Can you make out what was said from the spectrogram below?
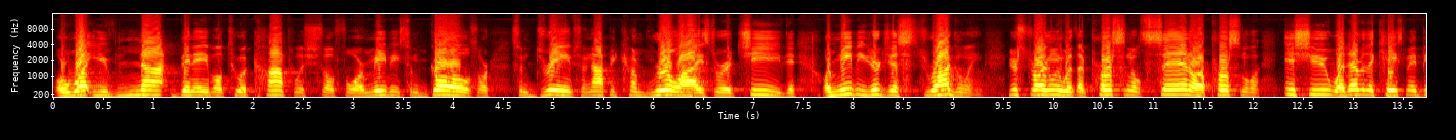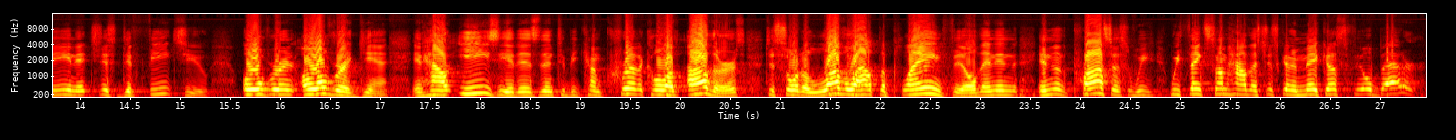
or what you've not been able to accomplish so far. Maybe some goals or some dreams have not become realized or achieved. Or maybe you're just struggling. You're struggling with a personal sin or a personal issue, whatever the case may be, and it just defeats you over and over again, and how easy it is then to become critical of others to sort of level out the playing field. And in, in the process, we, we think somehow that's just going to make us feel better.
